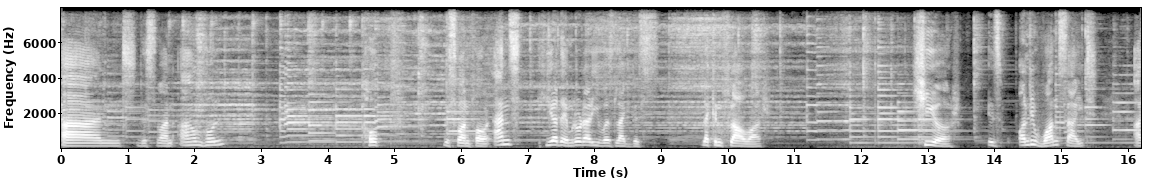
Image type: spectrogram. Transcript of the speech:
And this one armhole hope this one for and here the embroidery was like this. Like in flower. Here is only one side. I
